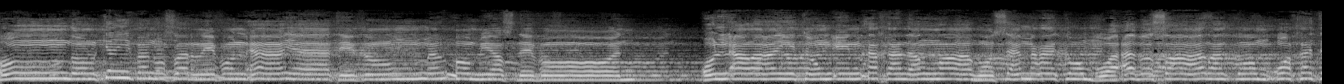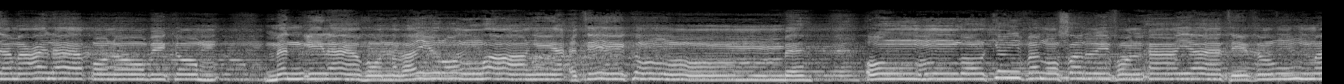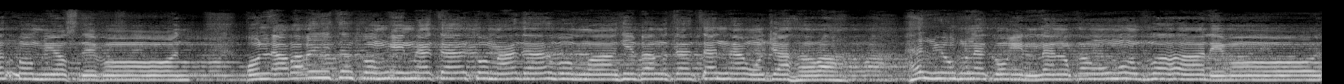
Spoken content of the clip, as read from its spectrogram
انظر كيف نصرف الآيات ثم هم يصدفون. قل أرأيتم إن أخذ الله سمعكم وأبصاركم وختم على قلوبكم من إله غير الله يأتيكم به. انظر كيف نصرف الآيات ثم هم يصدفون. قل أرأيتكم إن أتاكم عذاب الله بغتة أو جهرة؟ هل يهلك إلا القوم الظالمون؟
